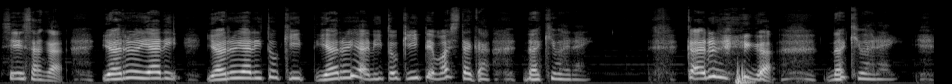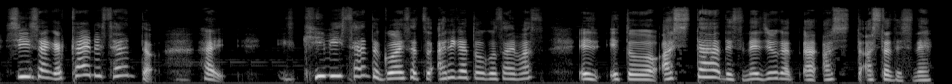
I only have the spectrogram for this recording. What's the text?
シンさんが、やるやり、やるやりと聞、やるやりと聞いてましたが、泣き笑い。カールリンが、泣き笑い。シンさんがカールさんと、はい。キビさんとご挨拶ありがとうございます。え、えっと、明日ですね、10月、あ、明日、明日ですね、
